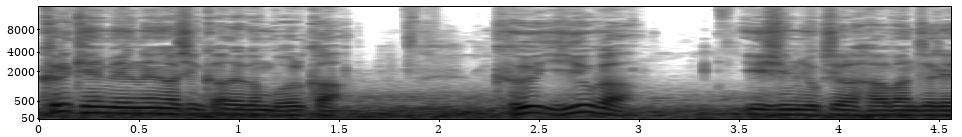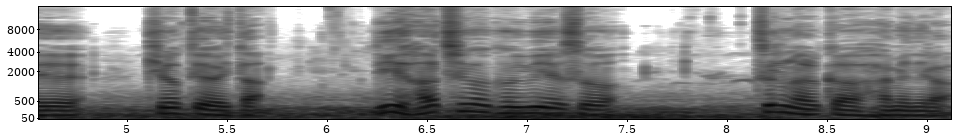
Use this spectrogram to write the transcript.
그렇게 명령하신 까닭은 뭘까? 그 이유가 26절 하반절에 기록되어 있다. 네 하체가 그 위에서 드러날까 하면이라.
